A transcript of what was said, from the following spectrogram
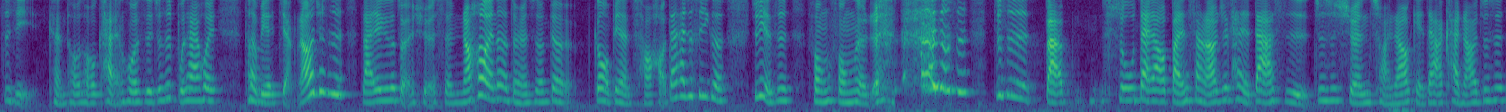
自己可能偷偷看，或者是就是不太会特别讲。然后就是来了一个转学生，然后后来那个转学生变跟我变得超好，但他就是一个就是也是疯疯的人，他就是就是把书带到班上，然后就开始大肆就是宣传，然后给大家看，然后就是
